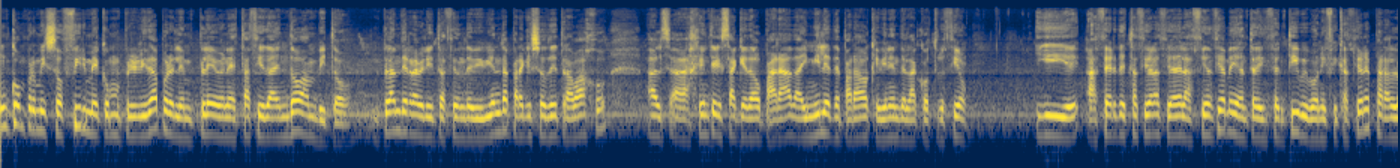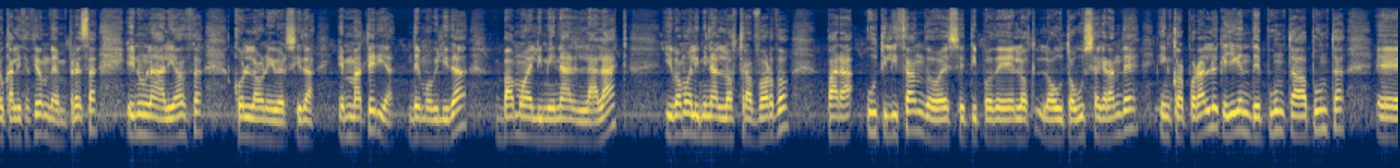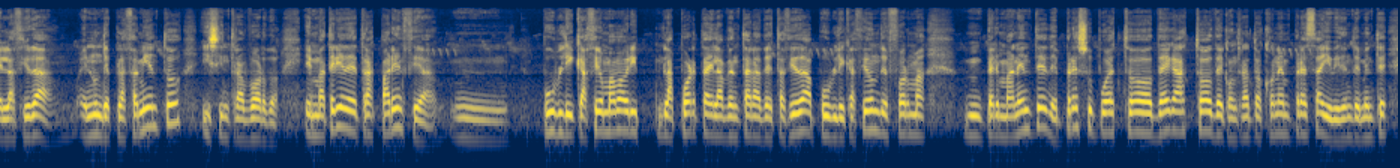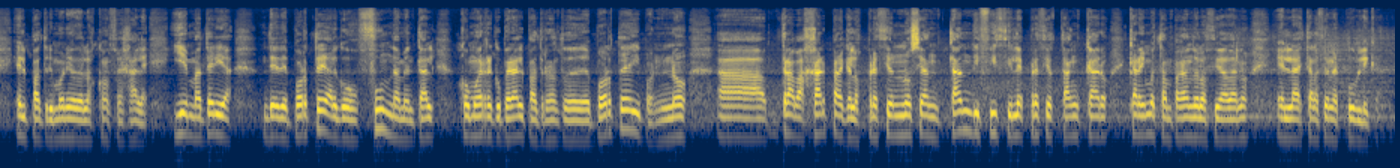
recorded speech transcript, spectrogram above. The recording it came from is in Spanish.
un compromiso firme como prioridad por el empleo en esta ciudad en dos ámbitos. Plan de rehabilitación de vivienda para que eso dé trabajo a la gente que se ha quedado parada. Hay miles de parados que vienen de la construcción y hacer de esta ciudad la ciudad de la ciencia mediante incentivos y bonificaciones para la localización de empresas en una alianza con la universidad. En materia de movilidad vamos a eliminar la LAC y vamos a eliminar los transbordos para, utilizando ese tipo de los, autobuses grandes, incorporarlo y que lleguen de punta a punta eh, la ciudad en un desplazamiento y sin transbordo. En materia de transparencia, mm, publicación, vamos a abrir las puertas y las ventanas de esta ciudad, publicación de forma mm, permanente de presupuestos, de gastos, de contratos con empresas y evidentemente el patrimonio de los concejales. Y en materia de deporte, algo fundamental como es recuperar el patronato de deporte y ponernos a trabajar para que los precios no sean tan difíciles, precios tan caros que ahora mismo están pagando los ciudadanos en las instalaciones públicas.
